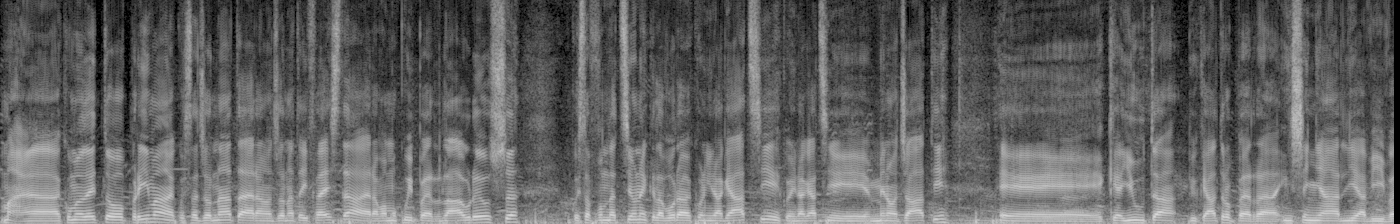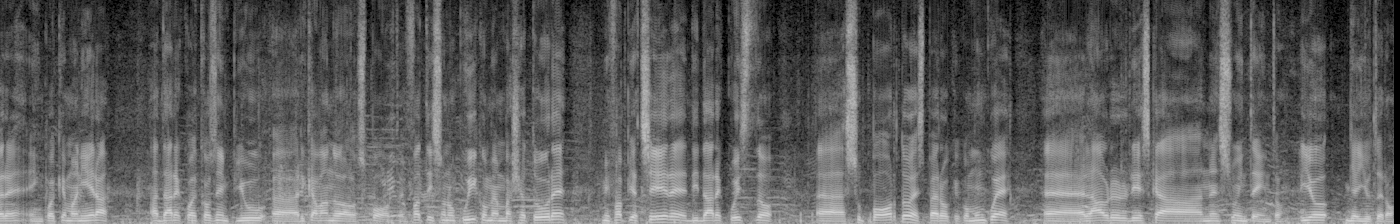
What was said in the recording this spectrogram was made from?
Ma eh, come ho detto prima questa giornata era una giornata di festa, eravamo qui per l'Aureus, questa fondazione che lavora con i ragazzi, con i ragazzi meno agiati e che aiuta più che altro per insegnargli a vivere e in qualche maniera a dare qualcosa in più eh, ricavando dallo sport. Infatti sono qui come ambasciatore, mi fa piacere di dare questo eh, supporto e spero che comunque eh, Laureo riesca nel suo intento. Io gli aiuterò.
